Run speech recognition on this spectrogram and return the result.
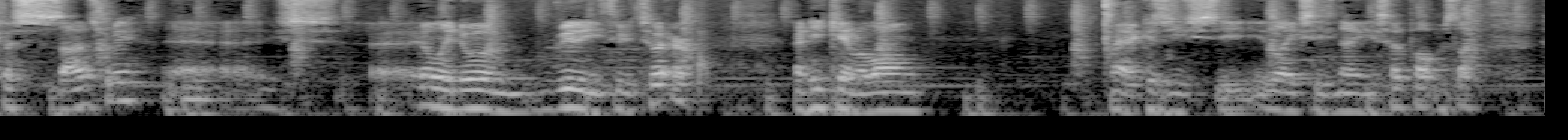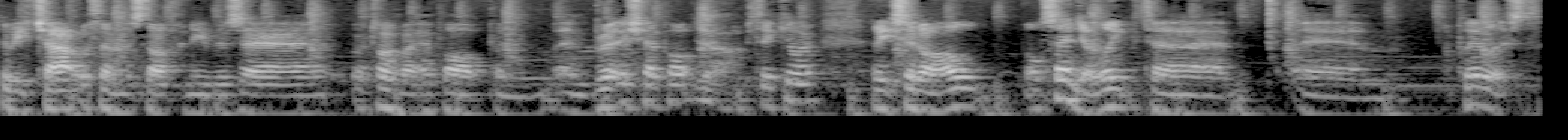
Chris Sansbury. Uh, he's uh, I only know him really through Twitter, and he came along because he likes his nineties hip hop and stuff. So we chat with him and stuff, and he was uh, we are talking about hip hop and, and British hip hop in particular. And he said, "Oh, I'll I'll send you a link to um, a playlist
